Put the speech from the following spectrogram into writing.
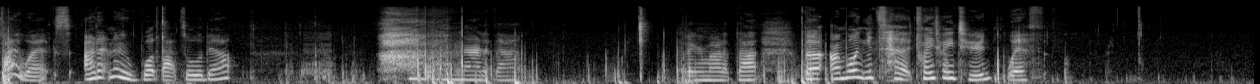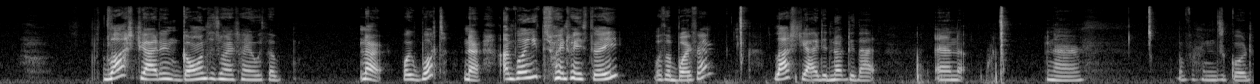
fireworks. I don't know what that's all about. I'm mad at that. Very mad at that. But i'm going into 2022 with last year i didn't go into 2020 with a no wait what? No i'm going into 2023 with a boyfriend. Last year i did not do that. And no my boyfriend's good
